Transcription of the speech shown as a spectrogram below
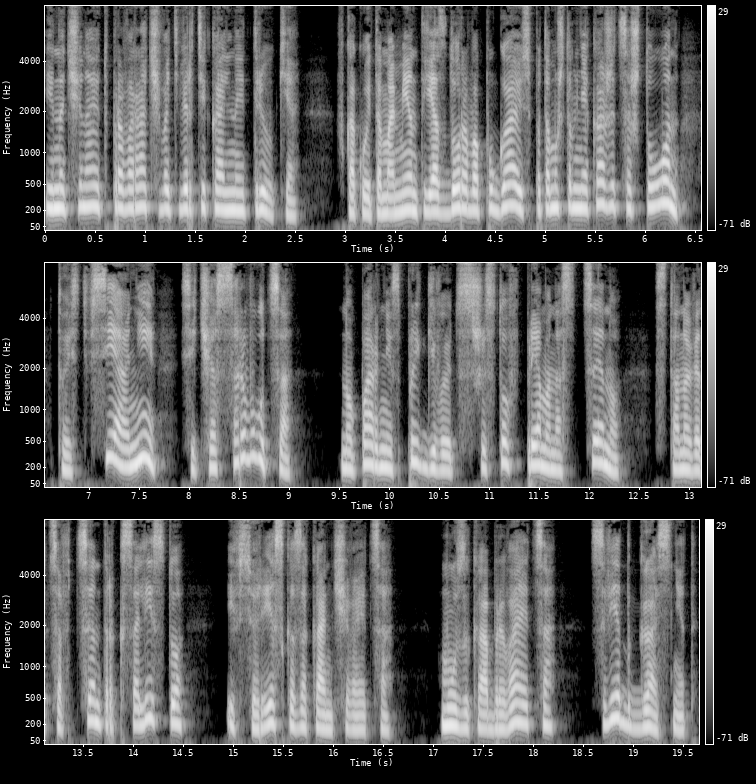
и начинают проворачивать вертикальные трюки — в какой-то момент я здорово пугаюсь, потому что мне кажется, что он, то есть все они, сейчас сорвутся. Но парни спрыгивают с шестов прямо на сцену, становятся в центр к солисту, и все резко заканчивается. Музыка обрывается, свет гаснет.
